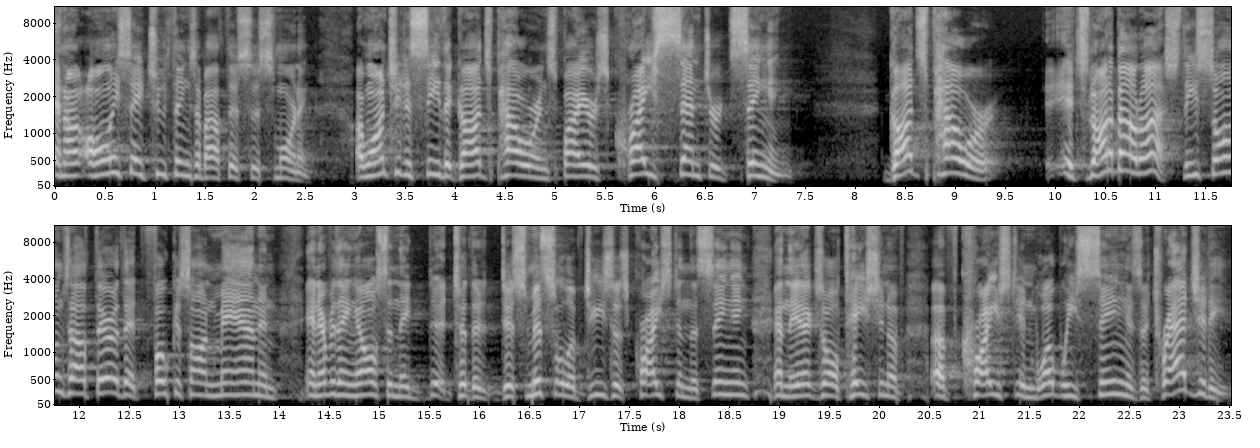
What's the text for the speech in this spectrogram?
and I'll only say two things about this this morning. I want you to see that God's power inspires Christ centered singing. God's power it's not about us. These songs out there that focus on man and, and everything else, and they to the dismissal of Jesus Christ in the singing and the exaltation of, of Christ in what we sing is a tragedy.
